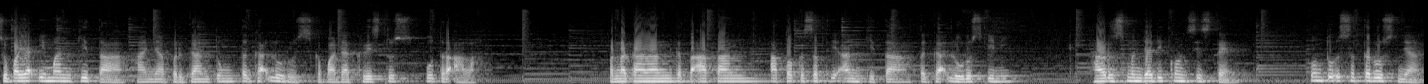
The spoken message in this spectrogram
supaya iman kita hanya bergantung tegak lurus kepada Kristus Putra Allah. Penekanan ketaatan atau kesetiaan kita tegak lurus ini harus menjadi konsisten untuk seterusnya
